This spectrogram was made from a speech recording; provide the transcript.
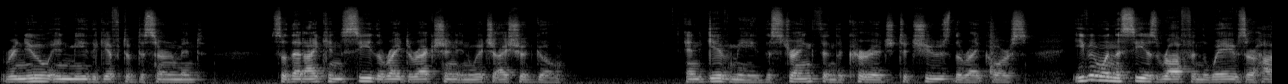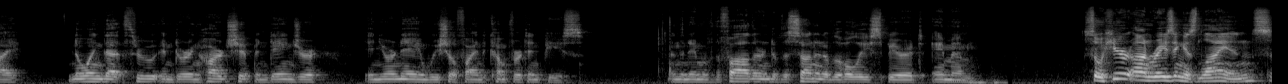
Renew in me the gift of discernment, so that I can see the right direction in which I should go. And give me the strength and the courage to choose the right course, even when the sea is rough and the waves are high, knowing that through enduring hardship and danger, in your name we shall find comfort and peace. In the name of the Father, and of the Son, and of the Holy Spirit, amen. So, here on Raising His Lions,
